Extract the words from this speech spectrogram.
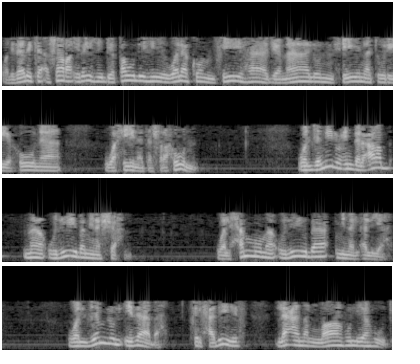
ولذلك أشار إليه بقوله ولكم فيها جمال حين تريحون وحين تسرحون. والجميل عند العرب ما أذيب من الشحم والحم ما أذيب من الألية. والجمل الإذابة في الحديث لعن الله اليهود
